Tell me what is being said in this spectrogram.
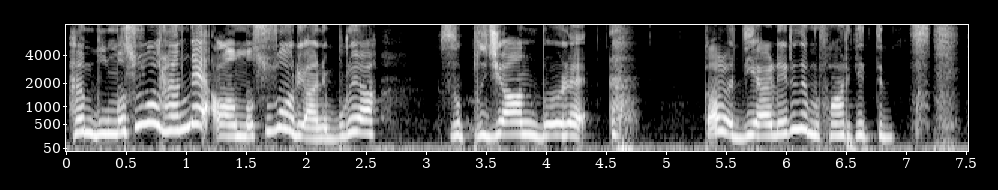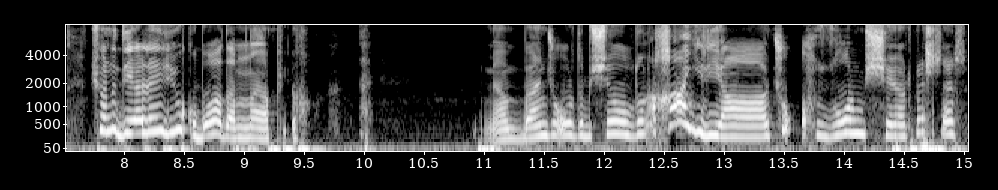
hem bulması zor hem de alması zor yani. Buraya zıplayacağın böyle galiba diğerleri de mi fark ettim? Şu anda diğerleri yok bu adam ne yapıyor? Ya bence orada bir şey olduğunu. Hayır ya çok zor bir şey arkadaşlar.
